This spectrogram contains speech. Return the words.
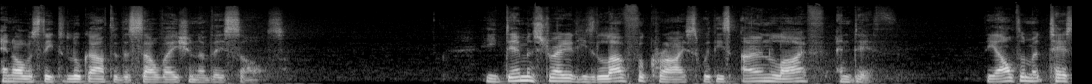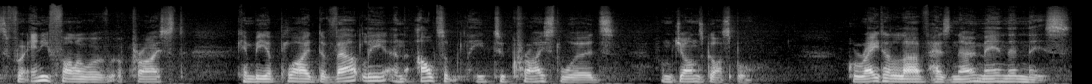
and obviously to look after the salvation of their souls. He demonstrated his love for Christ with his own life and death. The ultimate test for any follower of Christ can be applied devoutly and ultimately to Christ's words from John's Gospel. Greater love has no man than this,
